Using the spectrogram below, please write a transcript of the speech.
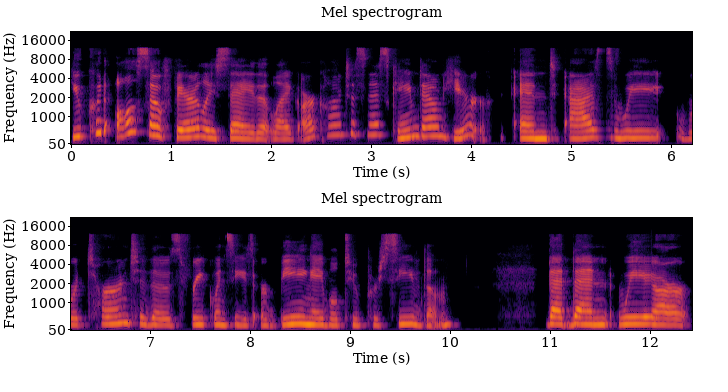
you could also fairly say that like our consciousness came down here and as we return to those frequencies or being able to perceive them that then we are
